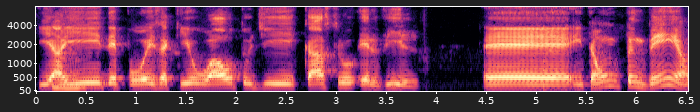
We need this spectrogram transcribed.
e uhum. aí depois aqui o Alto de Castro Ervil. É, então, também, ó,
